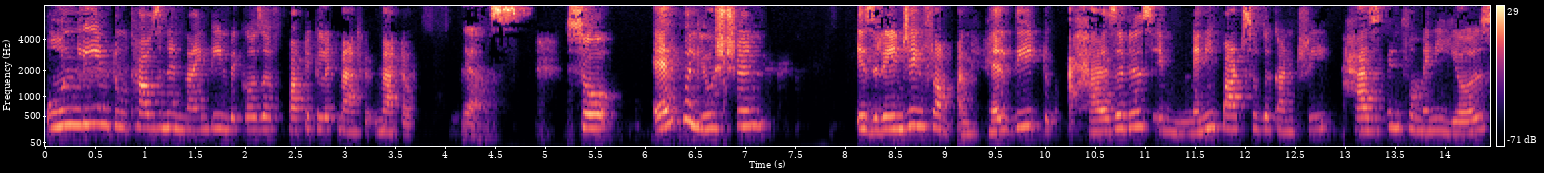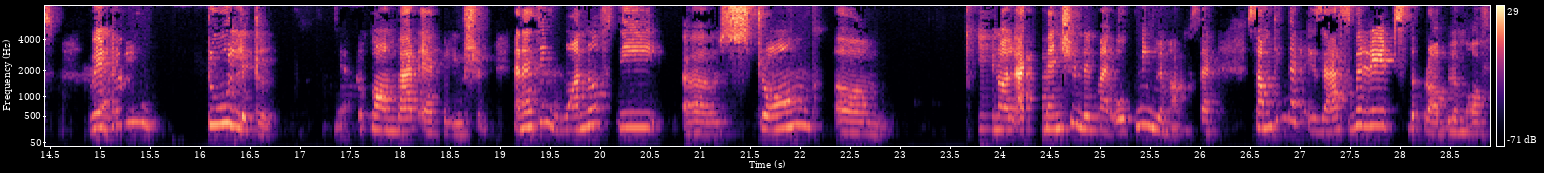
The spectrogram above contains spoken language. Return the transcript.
only in 2019 because of particulate matter. Yes. So air pollution is ranging from unhealthy to hazardous in many parts of the country, has been for many years. We're yeah. doing too little yeah. to combat air pollution. And I think one of the uh, strong um, you know, like I mentioned in my opening remarks, that something that exacerbates the problem of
